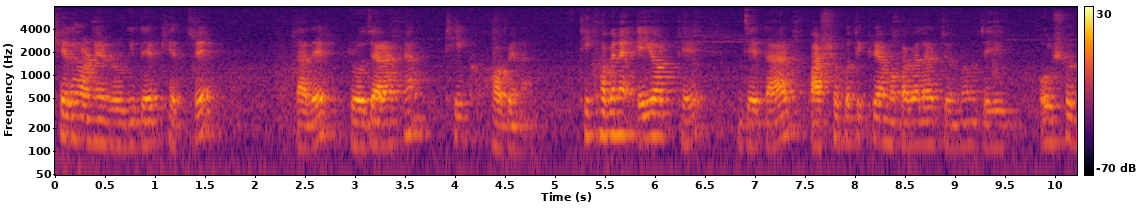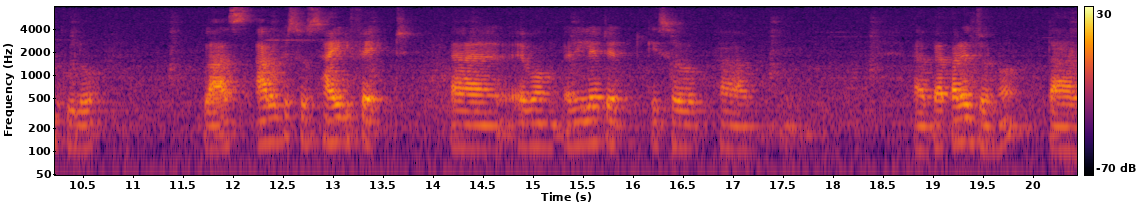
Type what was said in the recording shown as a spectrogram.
সে ধরনের রোগীদের ক্ষেত্রে তাদের রোজা রাখা ঠিক হবে না। ঠিক হবে না এই অর্থে যে তার পার্শ্ব প্রতিক্রিয়া মোকাবেলার জন্য যে ঔষধগুলো প্লাস আরও কিছু সাইড ইফেক্ট এবং রিলেটেড কিছু ব্যাপারের জন্য তার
